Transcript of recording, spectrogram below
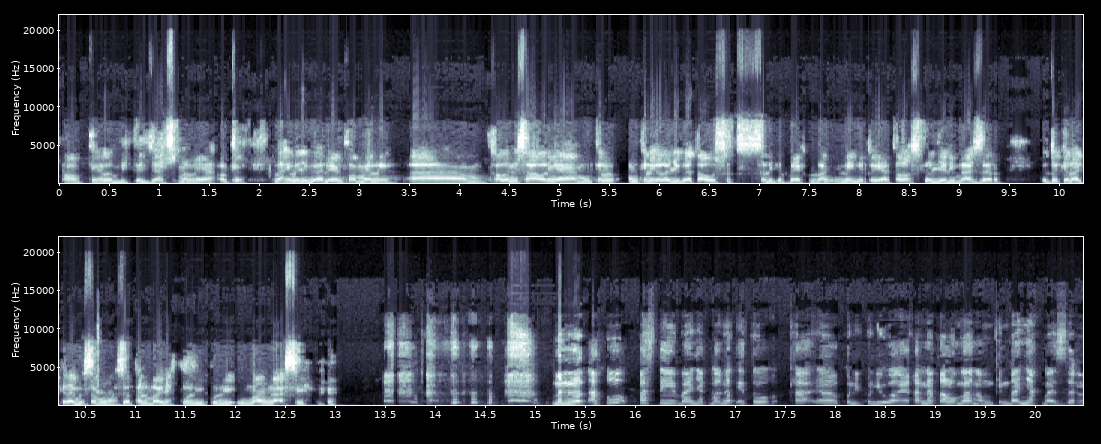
Oke, okay, lebih ke judgement ya. Oke. Okay. Nah ini juga ada yang komen nih. Um, kalau misalnya mungkin mungkin Yola juga tahu sedikit banyak tentang ini gitu ya. Kalau skill jadi buzzer itu kira-kira bisa menghasilkan banyak pundi-pundi uang nggak sih? Menurut aku pasti banyak banget itu e, pundi-pundi uangnya karena kalau nggak nggak mungkin banyak buzzer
